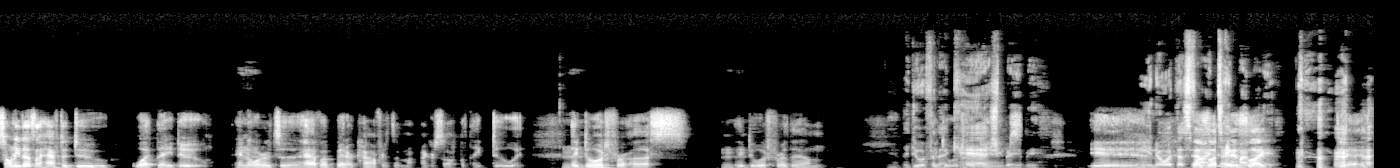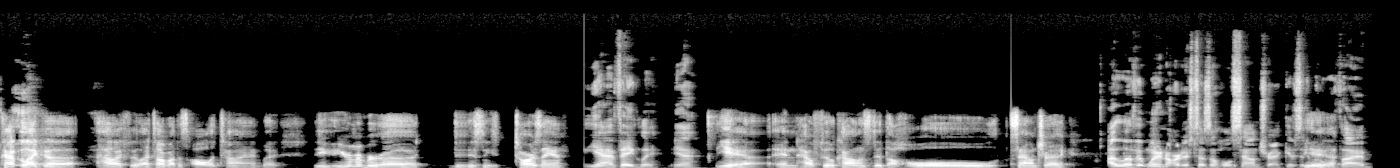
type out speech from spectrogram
Sony doesn't have to do what they do in order to have a better conference than Microsoft, but they do it. They Mhm. do it for us. Mhm. They do it for them. Yeah, They do it for They that it for cash, baby. Yeah. You know what? That's It's like- it's like- yeah, it's kind of like uh how I feel. I talk about this all the time, but you, you remember uh Disney Tarzan? yeah, vaguely. Yeah, Yeah, and how Phil Collins did the whole soundtrack. I love it when an artist does a whole soundtrack. Gives it a Yeah. cool vibe.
